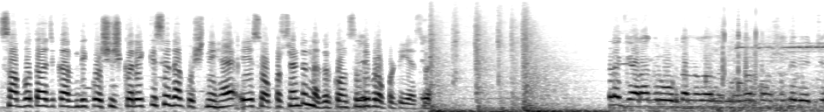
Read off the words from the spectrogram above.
ਸਾਬੋਤਾਜ ਕਰਨ ਦੀ ਕੋਸ਼ਿਸ਼ ਕਰੇ ਕਿਸੇ ਦਾ ਕੁਝ ਨਹੀਂ ਹੈ ਇਹ 100% ਨਗਰ ਕੌਂਸਲ ਦੀ ਪ੍ਰਾਪਰਟੀ ਹੈ ਸਰ ਜਿਹੜਾ 11 ਕਰੋੜ ਦਾ ਨਗਰ ਨਗਰ ਕੌਂਸਲ ਦੇ ਵਿੱਚ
